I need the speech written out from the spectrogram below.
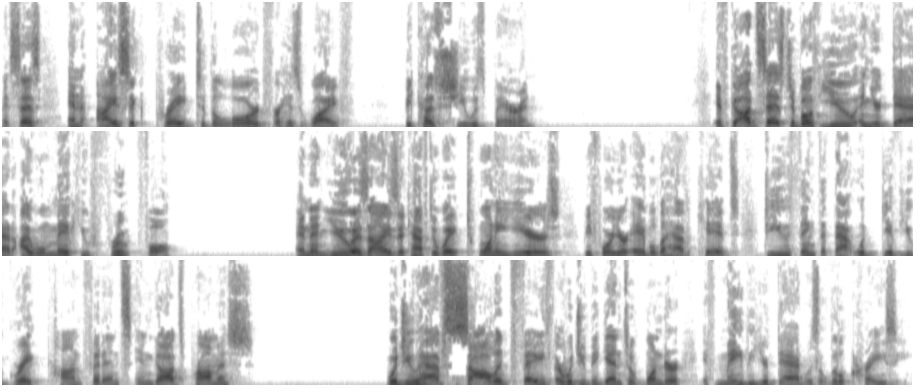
It says, And Isaac prayed to the Lord for his wife because she was barren. If God says to both you and your dad, I will make you fruitful, and then you, as Isaac, have to wait 20 years before you're able to have kids, do you think that that would give you great confidence in God's promise? Would you have solid faith, or would you begin to wonder if maybe your dad was a little crazy?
